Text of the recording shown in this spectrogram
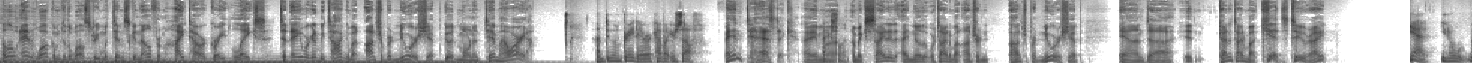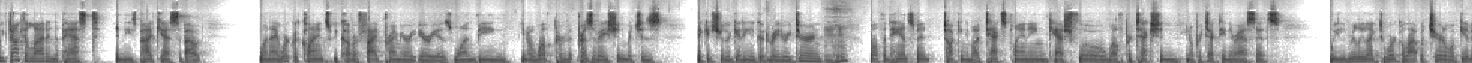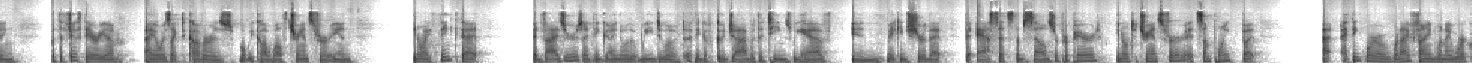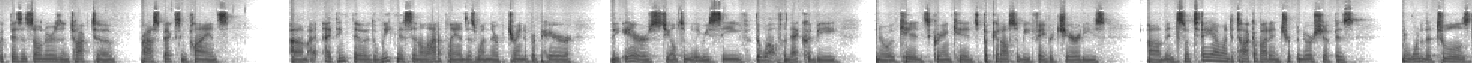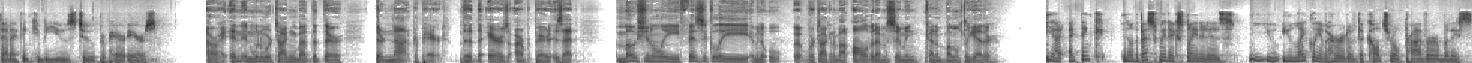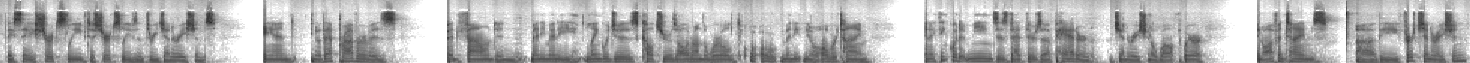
Hello and welcome to the Wealth Stream with Tim Scannell from Hightower Great Lakes. Today we're going to be talking about entrepreneurship. Good morning, Tim. How are you? I'm doing great, Eric. How about yourself? Fantastic. I'm uh, Excellent. I'm excited. I know that we're talking about entre- entrepreneurship and uh, it, kind of talking about kids too, right? Yeah, you know, we've talked a lot in the past in these podcasts about when I work with clients, we cover five primary areas. One being, you know, wealth pre- preservation, which is making sure they're getting a good rate of return. Mm-hmm. Wealth enhancement, talking about tax planning, cash flow, wealth protection, you know, protecting their assets. We really like to work a lot with charitable giving. But the fifth area I always like to cover is what we call wealth transfer. And, you know, I think that advisors, I think I know that we do a, I think a good job with the teams we have in making sure that the assets themselves are prepared, you know, to transfer at some point. But I, think where what I find when I work with business owners and talk to prospects and clients, um, I, I think the the weakness in a lot of plans is when they're trying to prepare the heirs to ultimately receive the wealth, and that could be, you know, kids, grandkids, but could also be favorite charities. Um, and so today I wanted to talk about entrepreneurship as you know, one of the tools that I think can be used to prepare heirs. All right. And and when we're talking about that they're they're not prepared, the the heirs aren't prepared, is that emotionally, physically? I mean, uh, we're talking about all of it. I'm assuming, kind of bundled together. Yeah, I think you know the best way to explain it is you you likely have heard of the cultural proverb where they they say shirt sleeve to shirt sleeves in three generations, and you know that proverb has been found in many many languages, cultures all around the world, or, or many you know over time. And I think what it means is that there's a pattern of generational wealth where, you know, oftentimes uh, the first generation,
